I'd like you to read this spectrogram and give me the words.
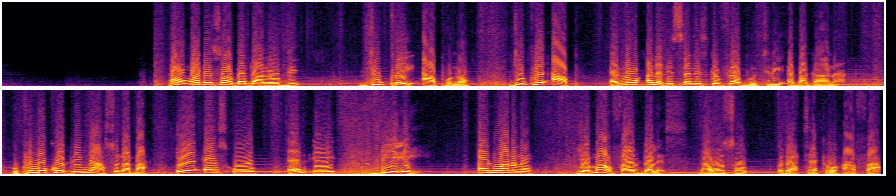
bọ́n sọ ọbẹ̀ download jupay app no. Jupay app ɛno ɛna de sani sika firi aburukyiri ɛba ghana. O promo code ne nya aso naba asonaba ɛno ano no yɛ man five dollars. Na wɔn nso wɔde ate ake wɔ ha afa.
